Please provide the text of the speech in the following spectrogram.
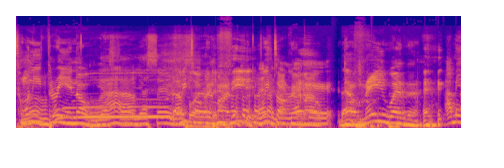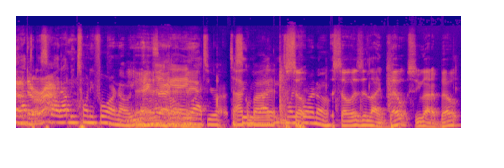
23 and 0. Yes, sir. Yes, sir. We talking about undefeated. we That's talking record. about the Mayweather. I mean, after The this Rock. fight, I'll be 24 and 0. You know? Exactly. You watch, you Talk see about it. So, so is it like belts? You got a belt?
